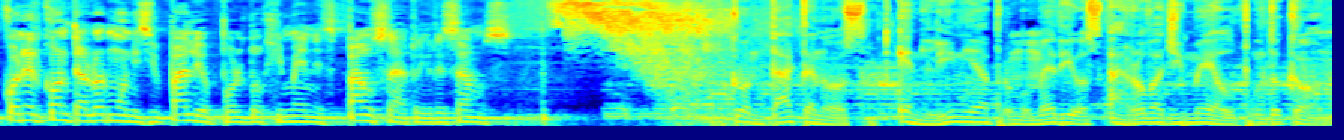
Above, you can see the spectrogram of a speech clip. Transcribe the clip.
con el Contralor Municipal Leopoldo Jiménez. Pausa, regresamos. Contáctanos en línea promomedios.com.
